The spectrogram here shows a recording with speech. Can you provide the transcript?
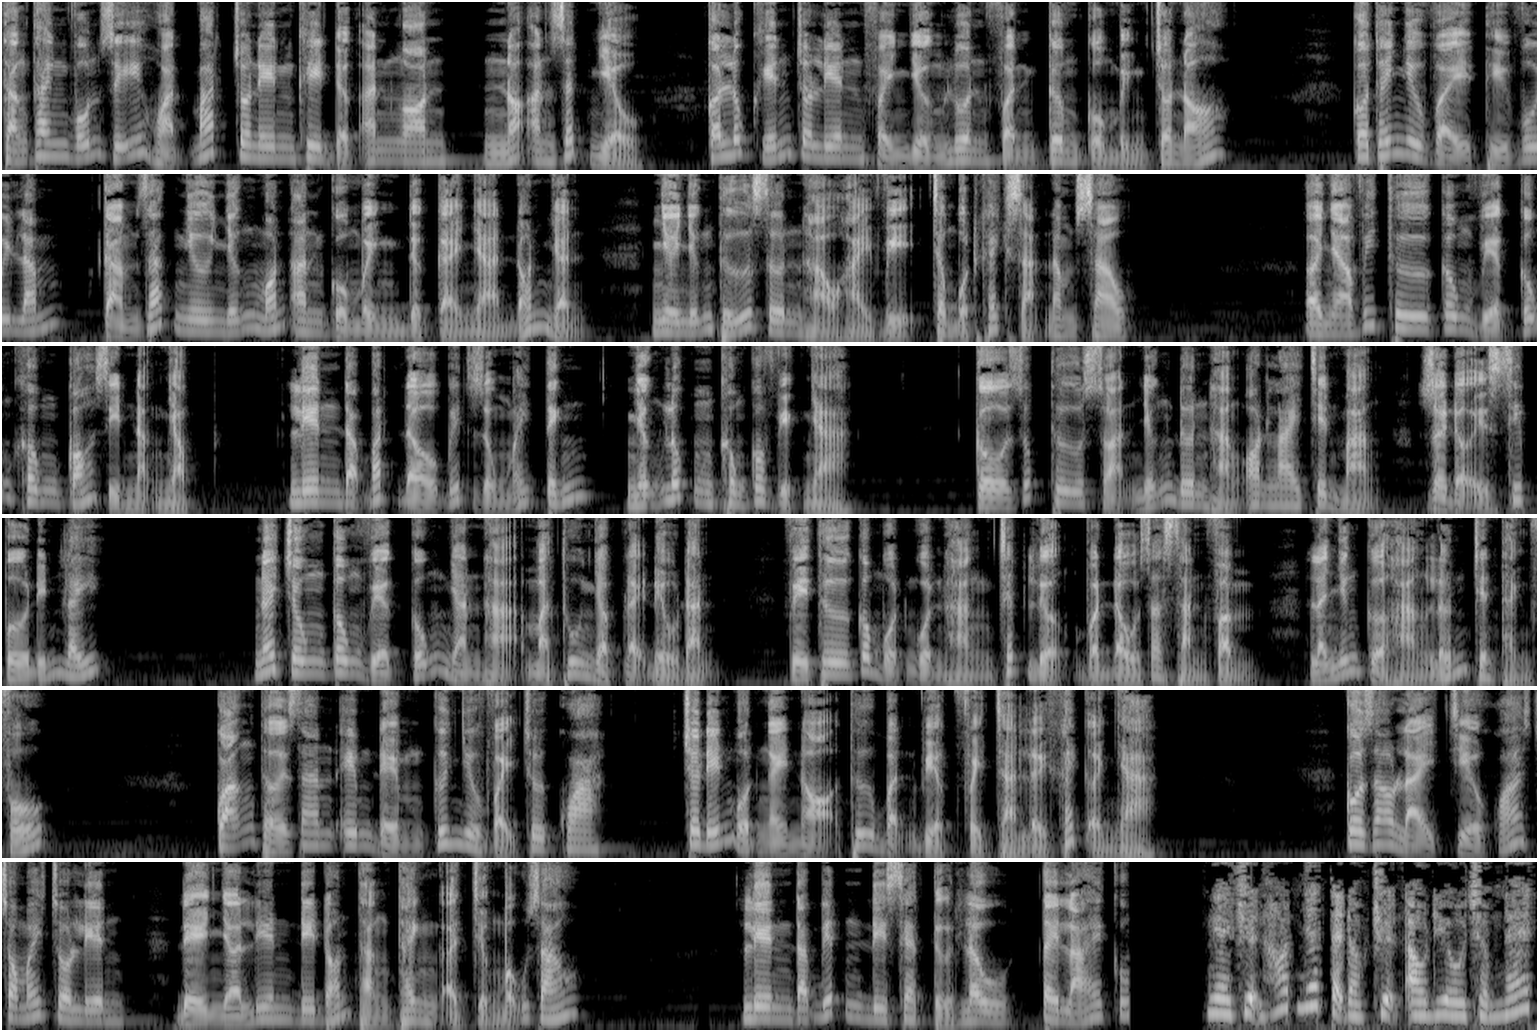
Thằng Thanh vốn dĩ hoạt bát cho nên khi được ăn ngon, nó ăn rất nhiều, có lúc khiến cho Liên phải nhường luôn phần cơm của mình cho nó. Cô thấy như vậy thì vui lắm, cảm giác như những món ăn của mình được cả nhà đón nhận, như những thứ sơn hào hải vị trong một khách sạn năm sao. Ở nhà viết thư công việc cũng không có gì nặng nhọc. Liên đã bắt đầu biết dùng máy tính những lúc không có việc nhà. Cô giúp Thư soạn những đơn hàng online trên mạng rồi đợi shipper đến lấy. Nói chung công việc cũng nhàn hạ mà thu nhập lại đều đặn. Vì Thư có một nguồn hàng chất lượng và đầu ra sản phẩm là những cửa hàng lớn trên thành phố. Quãng thời gian êm đềm cứ như vậy trôi qua, cho đến một ngày nọ Thư bận việc phải trả lời khách ở nhà. Cô giao lại chìa khóa cho máy cho Liên để nhờ Liên đi đón thằng Thanh ở trường mẫu giáo. Liên đã biết đi xe từ lâu, tay lái cũng Nghe chuyện hot nhất tại đọc truyện audio.net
